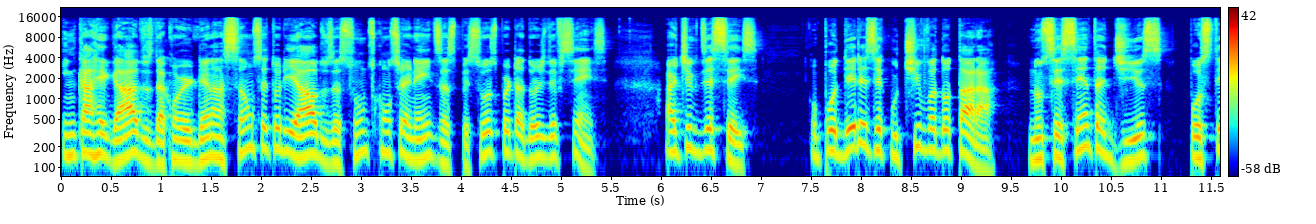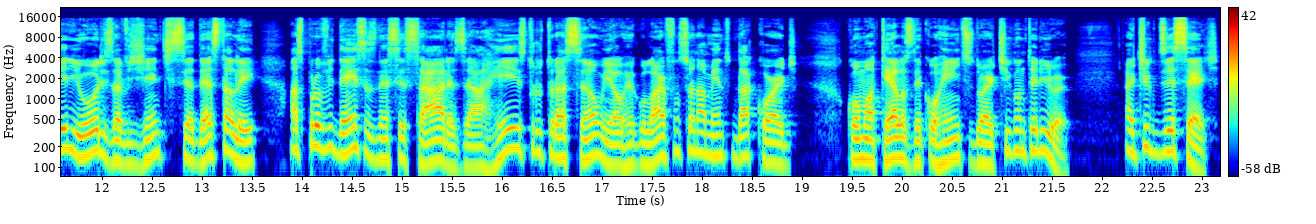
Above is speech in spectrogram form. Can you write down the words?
encarregados da coordenação setorial dos assuntos concernentes às pessoas portadoras de deficiência. Artigo 16. O Poder Executivo adotará, nos 60 dias posteriores à vigência desta lei, as providências necessárias à reestruturação e ao regular funcionamento da CORD, como aquelas decorrentes do artigo anterior. Artigo 17.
